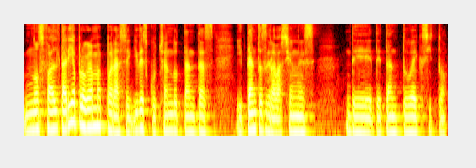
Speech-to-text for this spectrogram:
nos faltaría programa para seguir escuchando tantas y tantas grabaciones de, tanto éxito.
